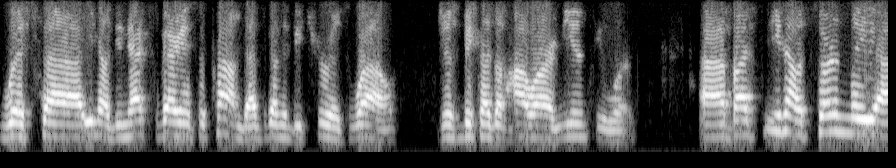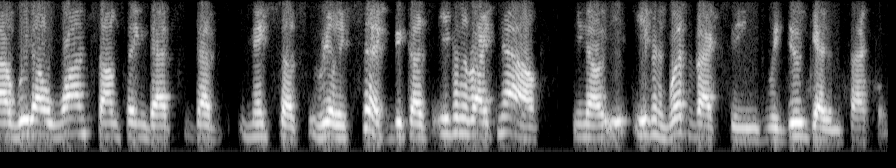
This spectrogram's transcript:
with uh, you know the next variant to come, that's going to be true as well, just because of how our immunity works. Uh, but you know, certainly uh, we don't want something that that makes us really sick because even right now you know, even with vaccines, we do get infected.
